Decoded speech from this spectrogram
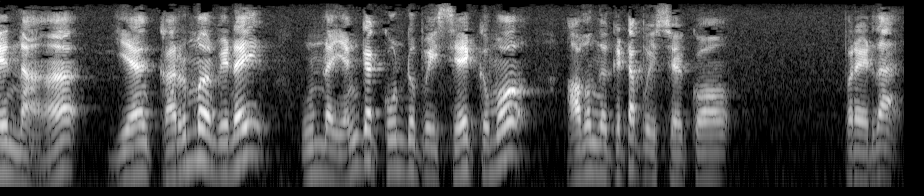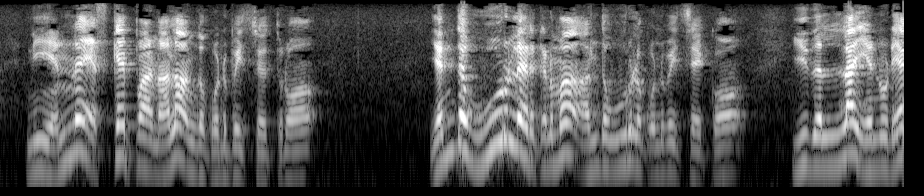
ஏன்னா என் கர்ம வினை உன்னை எங்க கொண்டு போய் சேர்க்குமோ அவங்க கிட்ட போய் சேர்க்கும். நீ என்ன எஸ்கேப் ஆனாலும் அங்க கொண்டு போய் சேர்த்துரும். எந்த ஊர்ல இருக்கணுமோ அந்த ஊர்ல கொண்டு போய் சேர்க்கும். இதெல்லாம் என்னுடைய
